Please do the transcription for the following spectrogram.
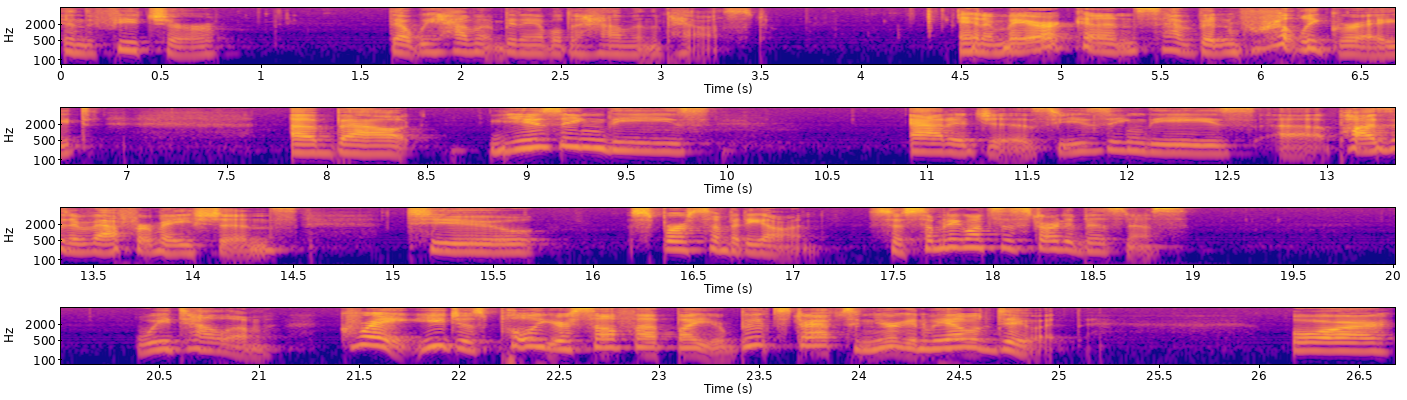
in the future that we haven't been able to have in the past? And Americans have been really great about using these adages, using these uh, positive affirmations to spur somebody on. So, somebody wants to start a business. We tell them, Great, you just pull yourself up by your bootstraps and you're going to be able to do it. Or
